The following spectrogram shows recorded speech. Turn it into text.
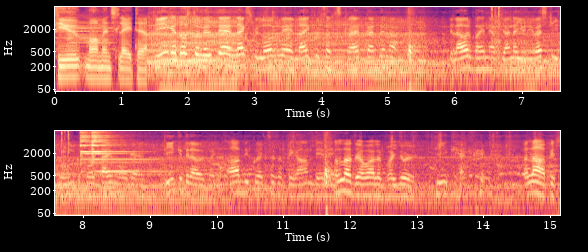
Few moments later. ठीक है दोस्तों मिलते हैं नेक्स्ट व्लॉग में। लाइक और सब्सक्राइब कर देना। दिलावर भाई ने अब जाना यूनिवर्सिटी तो उनको बहुत टाइम हो गया है। ठीक है दिलावर भाई आप भी कोई अच्छा सा पैगाम दे दें। अल्लाह दे हवाले भाइयों। ठीक है। अल्लाह हाफिज़।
